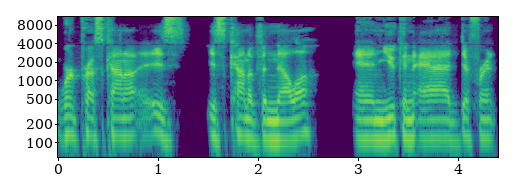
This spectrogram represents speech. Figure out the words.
WordPress kind of is is kind of vanilla, and you can add different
